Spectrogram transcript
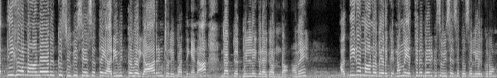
அதிகமானோருக்கு சுவிசேஷத்தை அறிவித்தவர் யாருன்னு சொல்லி பார்த்தீங்கன்னா டாக்டர் பில்லி கிரகம் தான். அவன் அதிகமான பேருக்கு நம்ம எத்தனை பேருக்கு சுவிசேஷத்தை சொல்லியிருக்கிறோம்?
